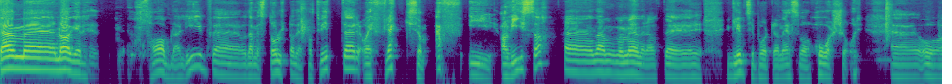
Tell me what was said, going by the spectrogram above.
De eh, lager sabla liv, eh, og de er stolte av det på Twitter, og er frekk som F i avisa. Eh, de mener at Glimt-supporterne er så hårsår, eh, og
